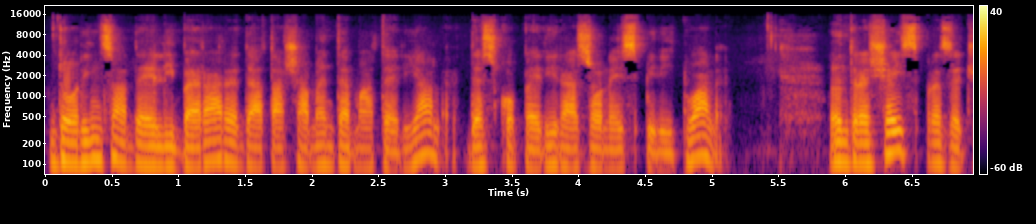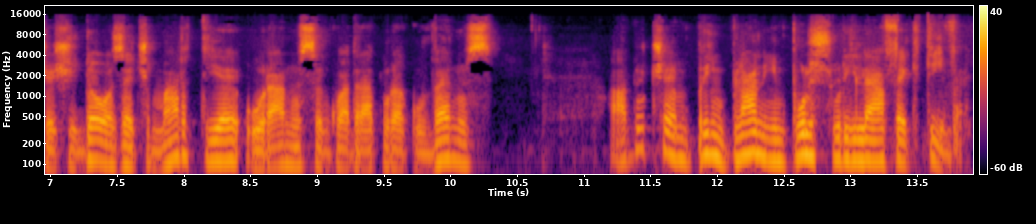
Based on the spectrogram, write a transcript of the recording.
dorința de eliberare de atașamente materiale, descoperirea zonei spirituale. Între 16 și 20 martie, Uranus în quadratură cu Venus aduce în prim plan impulsurile afective,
